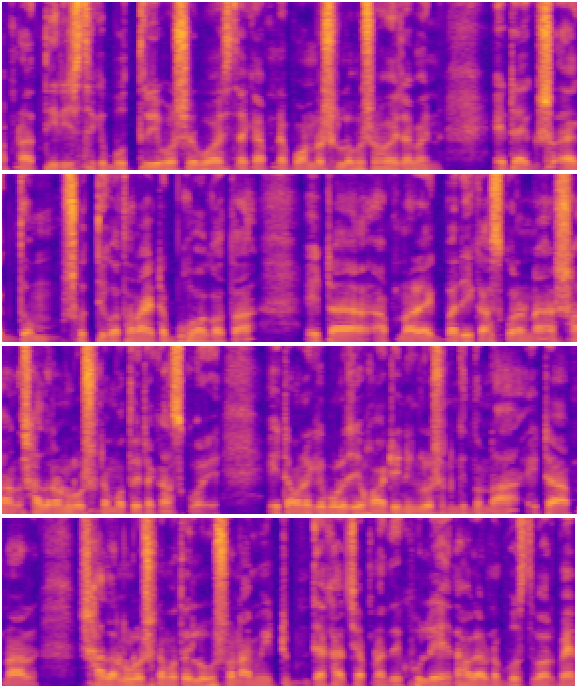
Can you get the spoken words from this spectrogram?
আপনার তিরিশ থেকে বত্রিশ বছর বয়স থেকে আপনি পনেরো ষোলো বছর হয়ে যাবেন। এটা একদম সত্যি কথা না, এটা ভুয়া কথা। এটা আপনার একবারই কাজ করে না সাধারণ লোশনের মতো এটা কাজ করে। এটা অনেকে বলে যে হোয়াইটেনিং লোশন কিন্তু না, এটা আপনার সাধারণ লোশনের মতোই লোশন আমি একটু দেখাচ্ছি আপনাদের খুলে, তাহলে আপনি বুঝতে পারবেন।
